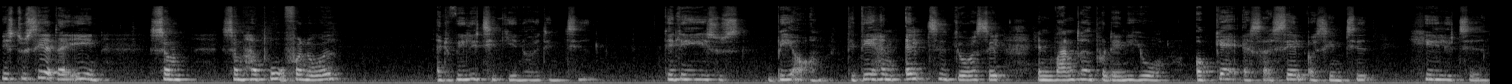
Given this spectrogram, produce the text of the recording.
Hvis du ser, at der er en, som, som har brug for noget, er du villig til at give noget af din tid. Det er det, Jesus beder om. Det er det, han altid gjorde selv. Han vandrede på denne jord og gav af sig selv og sin tid hele tiden.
